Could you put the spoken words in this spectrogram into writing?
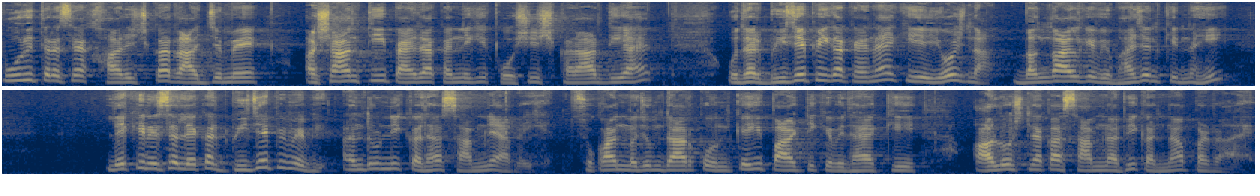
पूरी तरह से खारिज कर राज्य में अशांति पैदा करने की कोशिश करार दिया है। उधर बीजेपी का कहना है कि ये योजना बंगाल के विभाजन की नहीं लेकिन इसे लेकर बीजेपी में भी अंदरूनी कलह सामने आ गई है सुकांत मजूमदार को उनके ही पार्टी के विधायक की आलोचना का सामना भी करना पड़ रहा है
